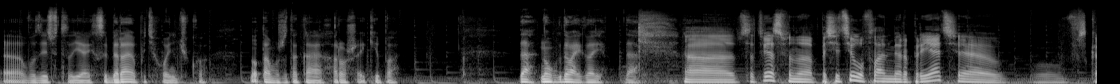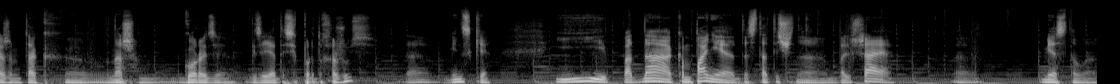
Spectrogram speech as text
э, вот здесь вот я их собираю потихонечку. Но там уже такая хорошая экипа. Да, ну давай, говори, да. А, соответственно, посетил офлайн мероприятие, скажем так, в нашем городе, где я до сих пор нахожусь, да, в Минске. И одна компания достаточно большая э, местного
